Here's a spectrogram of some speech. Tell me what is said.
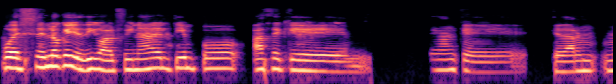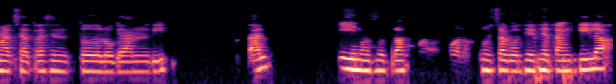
pues es lo que yo digo, al final el tiempo hace que tengan que, que dar marcha atrás en todo lo que han dicho, tal. Y nosotras, pues, bueno, nuestra conciencia tranquila.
